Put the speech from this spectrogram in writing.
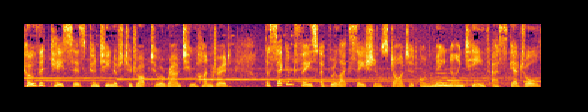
COVID cases continued to drop to around 200. The second phase of relaxation started on May 19th as scheduled.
